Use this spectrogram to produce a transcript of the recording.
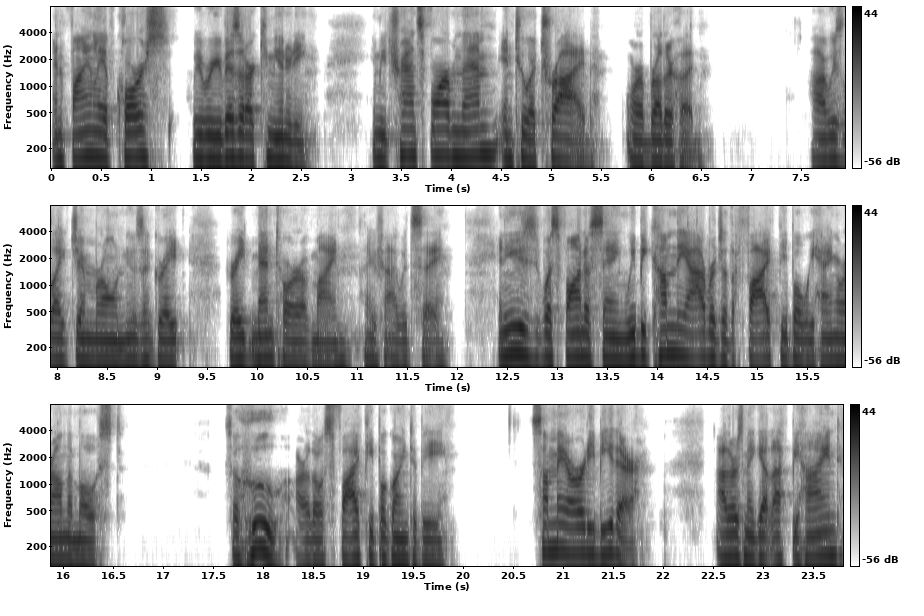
And finally, of course, we revisit our community and we transform them into a tribe or a brotherhood. I always liked Jim Rohn. Was a great, great mentor of mine, I, I would say. And he was fond of saying, We become the average of the five people we hang around the most. So, who are those five people going to be? Some may already be there, others may get left behind,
